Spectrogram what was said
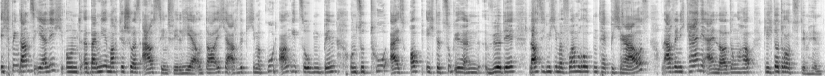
ich bin ganz ehrlich und äh, bei mir macht ja schon das Aussehen viel her. Und da ich ja auch wirklich immer gut angezogen bin und so tue, als ob ich dazugehören würde, lasse ich mich immer vorm roten Teppich raus. Und auch wenn ich keine Einladung habe, gehe ich da trotzdem hin.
